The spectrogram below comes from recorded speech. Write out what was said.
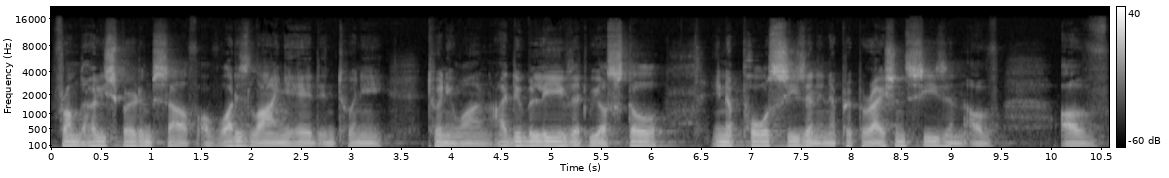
from the Holy Spirit Himself of what is lying ahead in 2021. I do believe that we are still in a pause season, in a preparation season of of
